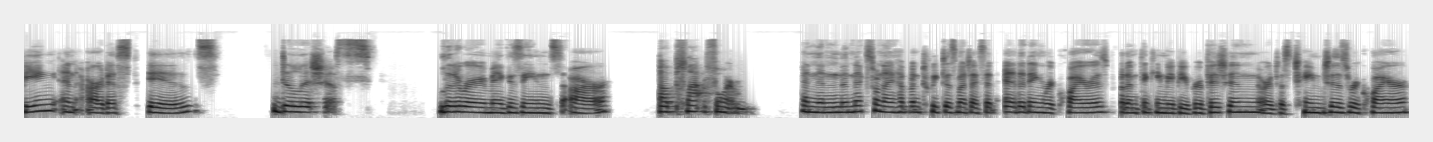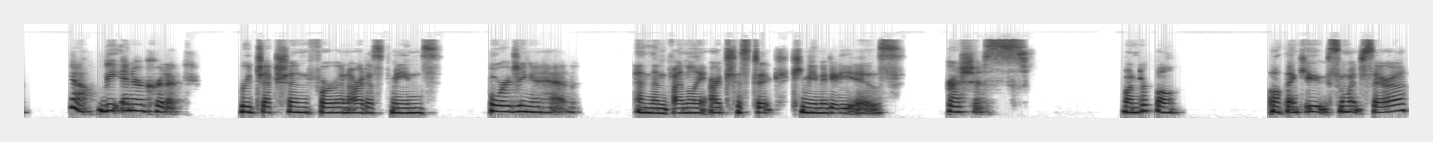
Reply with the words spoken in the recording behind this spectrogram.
being an artist is delicious. Literary magazines are a platform. And then the next one I haven't tweaked as much. I said editing requires, but I'm thinking maybe revision or just changes require. Yeah, the inner critic. Rejection for an artist means forging ahead. And then finally, artistic community is precious. Wonderful. Well, thank you so much, Sarah,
